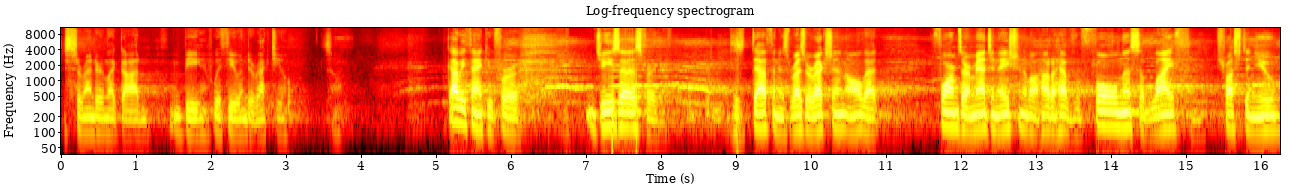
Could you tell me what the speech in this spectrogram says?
just surrender and let God be with you and direct you. So, God, we thank you for Jesus, for his death and his resurrection, all that forms our imagination about how to have the fullness of life and trust in you.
